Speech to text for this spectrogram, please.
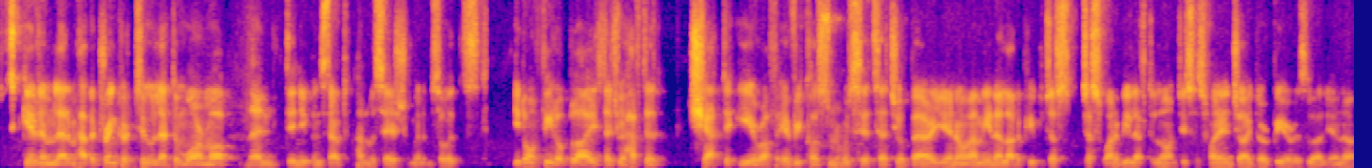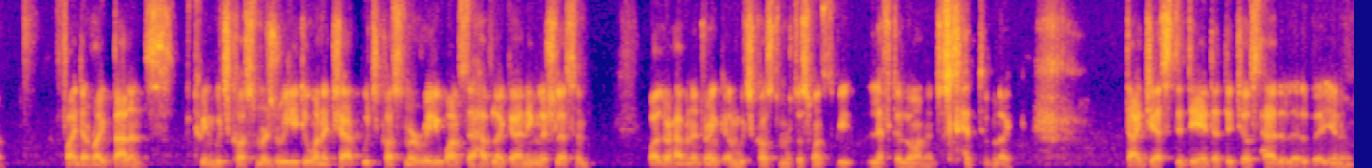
Just give them, let them have a drink or two, let them warm up, and then you can start the conversation with them. So it's you don't feel obliged that you have to chat the ear off every customer who sits at your bar. You know, I mean, a lot of people just just want to be left alone. They just want to enjoy their beer as well. You know, find that right balance between which customers really do want to chat, which customer really wants to have like an English lesson while they're having a drink, and which customer just wants to be left alone and just let them like digest the day that they just had a little bit. You know.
